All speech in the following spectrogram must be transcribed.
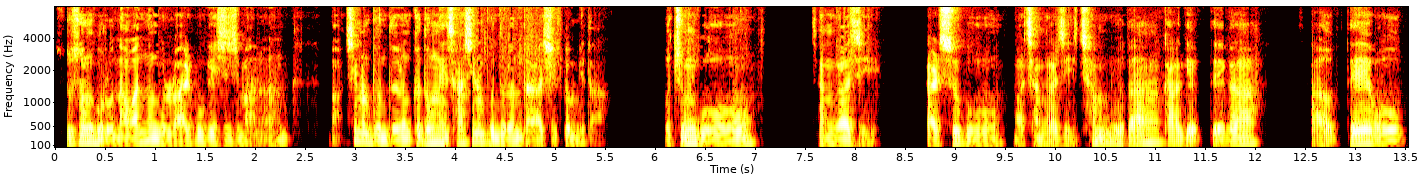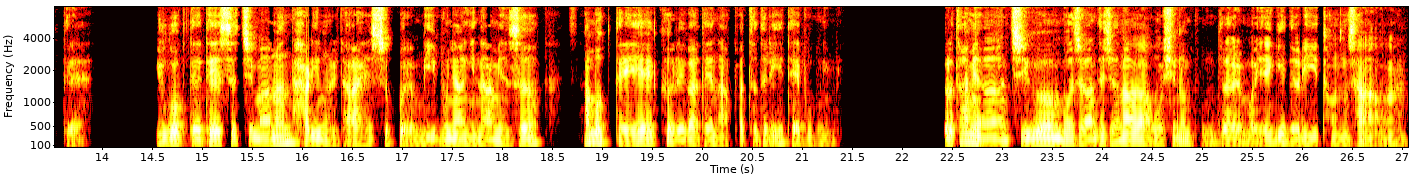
수성구로 나왔는 걸로 알고 계시지만은 아시는 분들은 그 동네에 사시는 분들은 다 아실 겁니다. 뭐 중구 마찬가지 달수구 마찬가지 전부 다 가격대가 4억대 5억대 6억대 됐었지만은 할인을 다 했었고요. 미분양이 나면서 3억대에 거래가 된 아파트들이 대부분입니다. 그렇다면 지금 뭐 저한테 전화가 오시는 분들 뭐 얘기들이 통상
